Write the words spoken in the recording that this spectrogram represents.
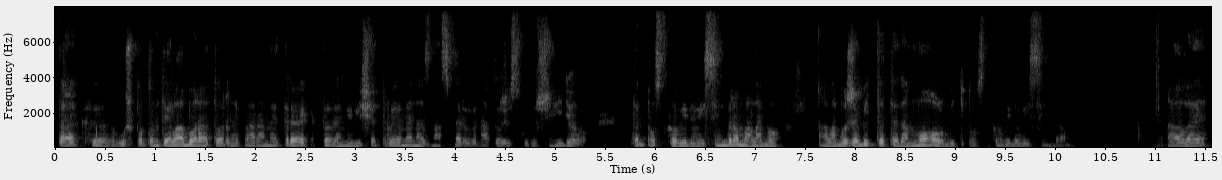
tak e, už potom tie laboratórne parametre, ktoré my vyšetrujeme, nás nasmerujú na to, že skutočne ide o ten postcovidový syndrom, alebo, alebo že by to teda mohol byť postcovidový syndrom. Ale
